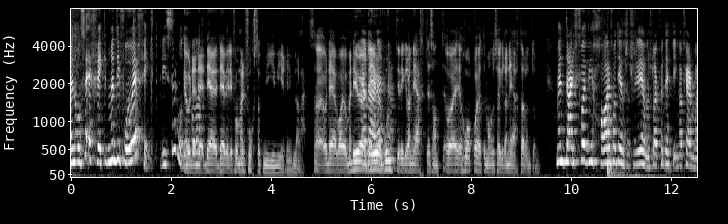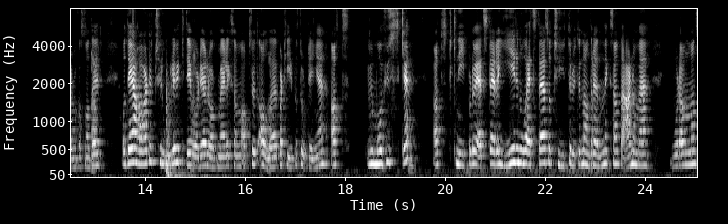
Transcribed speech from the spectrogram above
Men, også effekt, men de får jo effektpriser. de Jo, det, det, det, det vil de få, men det er fortsatt mye, mye rimeligere. Så, og det var jo, men det gjør, det gjør vondt i det granerte, sant? og jeg håper jo at det er mange som har granert der rundt om. Men derfor, vi har fått gjennomslag gjennomslag for dekking av fjernvarmekostnader. Og det har vært utrolig viktig i vår dialog med liksom absolutt alle partier på Stortinget at vi må huske at kniper du et sted, eller gir noe et sted, så tyter det ut i den andre enden. ikke sant? Det er noe med hvordan man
